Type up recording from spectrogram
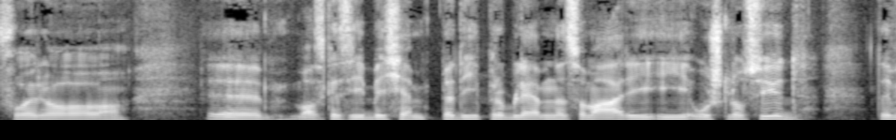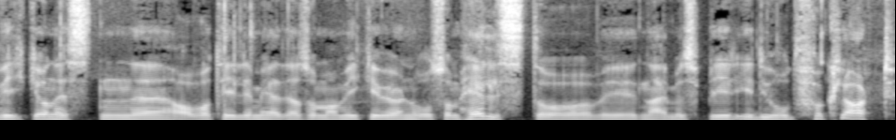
for å hva skal jeg si, bekjempe de problemene som er i, i Oslo syd. Det virker jo nesten eh, av og til i media som om vi ikke gjør noe som helst, og vi nærmest blir idiotforklart.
